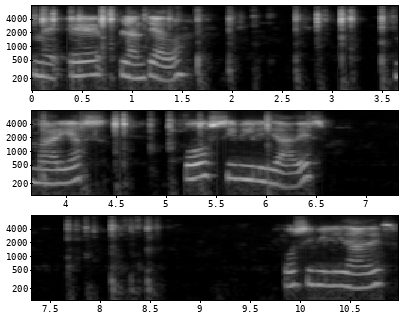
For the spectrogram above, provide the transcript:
me he planteado varias posibilidades posibilidades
